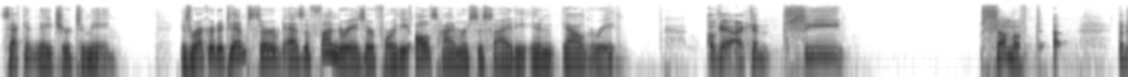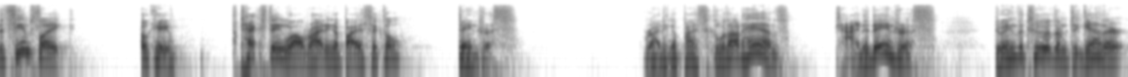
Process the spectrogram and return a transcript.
second nature to me. His record attempt served as a fundraiser for the Alzheimer's Society in Calgary. Okay, I can see some of, th- uh, but it seems like okay, texting while riding a bicycle dangerous. Riding a bicycle without hands, kind of dangerous. Doing the two of them together,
